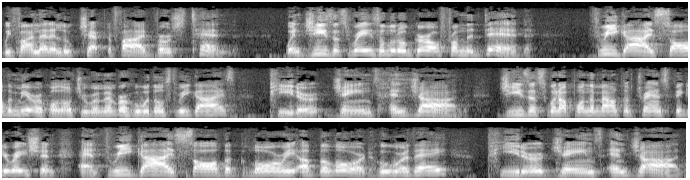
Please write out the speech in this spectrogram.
We find that in Luke chapter 5, verse 10. When Jesus raised a little girl from the dead, three guys saw the miracle. Don't you remember who were those three guys? Peter, James, and John. Jesus went up on the Mount of Transfiguration, and three guys saw the glory of the Lord. Who were they? Peter, James, and John.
